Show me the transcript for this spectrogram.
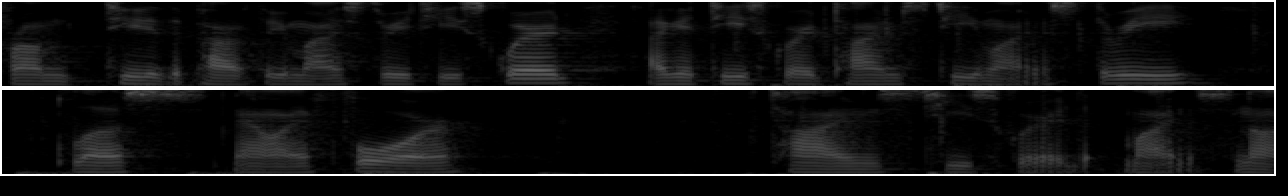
from t to the power of 3 minus 3t squared, I get t squared times t minus 3 plus, now I have 4 times t squared minus 9.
